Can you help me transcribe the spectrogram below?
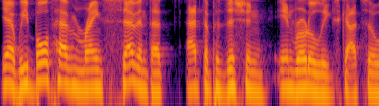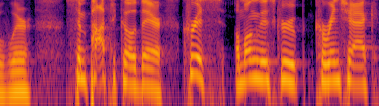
yeah, we both have him ranked seventh at, at the position in Roto League, Scott. So we're simpatico there. Chris, among this group, Karinchak,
